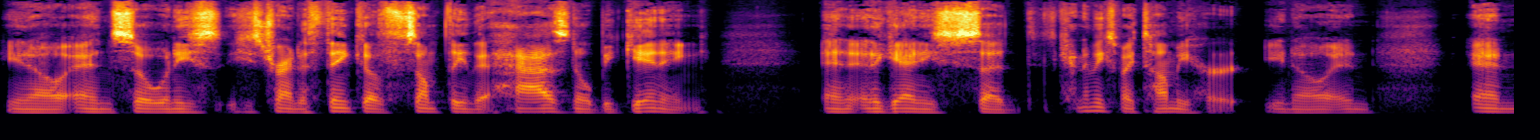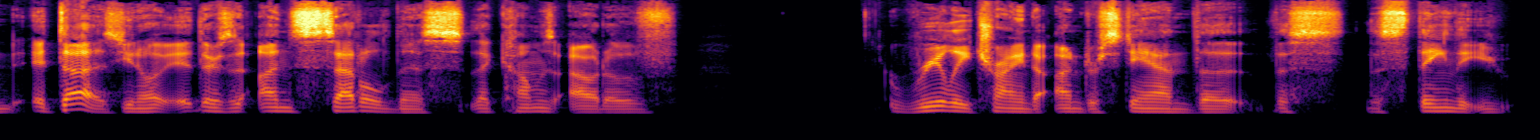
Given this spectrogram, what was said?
you know. And so when he's he's trying to think of something that has no beginning, and and again he said it kind of makes my tummy hurt, you know, and and it does, you know. It, there's an unsettledness that comes out of really trying to understand the this this thing that you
